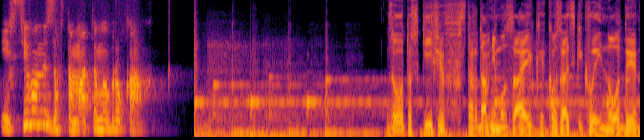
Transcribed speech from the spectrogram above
і всі вони з автоматами в руках. Золото скіфів, стародавні мозаїки, козацькі клейноди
